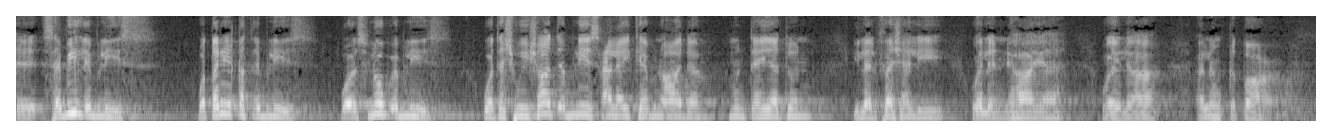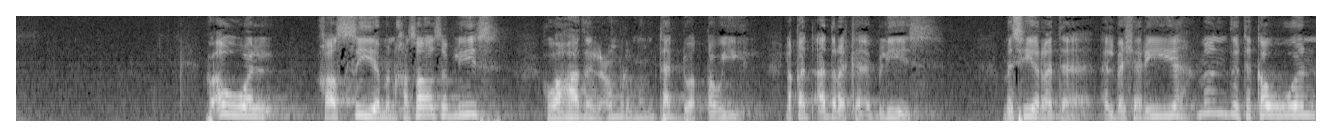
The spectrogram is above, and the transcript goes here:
آه، سبيل إبليس وطريقة إبليس وأسلوب إبليس وتشويشات إبليس عليك يا ابن آدم منتهية إلى الفشل وإلى النهاية وإلى الانقطاع. فأول خاصية من خصائص إبليس هو هذا العمر الممتد والطويل. لقد أدرك إبليس مسيرة البشرية منذ تكون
